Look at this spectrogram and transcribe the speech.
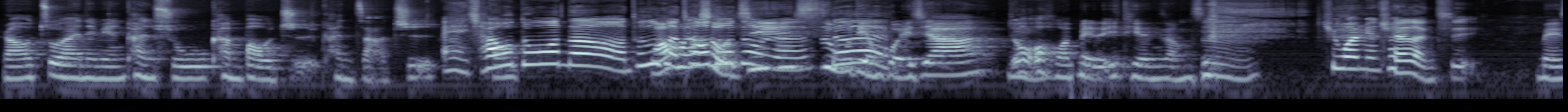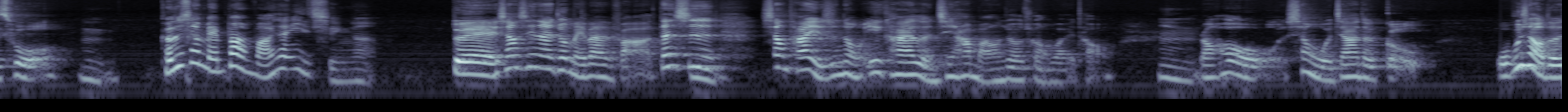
然后坐在那边看书、看报纸、看杂志，哎，超多的图书馆超多的人，手机四五点回家，就哦，完美的一天这样子，嗯，去外面吹冷气，没错，嗯。可是现在没办法，现在疫情啊，对，像现在就没办法。但是像他也是那种一开冷气，他马上就要穿外套。嗯，然后像我家的狗，我不晓得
